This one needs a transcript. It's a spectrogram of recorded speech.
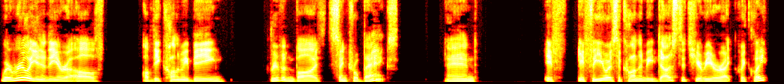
we're really in an era of of the economy being driven by central banks, and if if the U.S. economy does deteriorate quickly,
